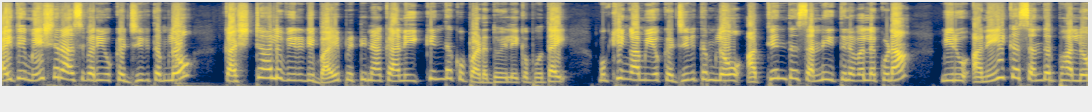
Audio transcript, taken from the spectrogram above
అయితే మేషరాశి వారి యొక్క జీవితంలో కష్టాలు వీరిని భయపెట్టినా కానీ కిందకు పడదోయలేకపోతాయి. ముఖ్యంగా మీ యొక్క జీవితంలో అత్యంత సన్నిహితుల వల్ల కూడా మీరు అనేక సందర్భాల్లో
